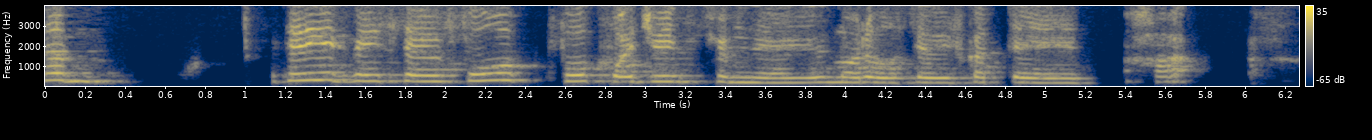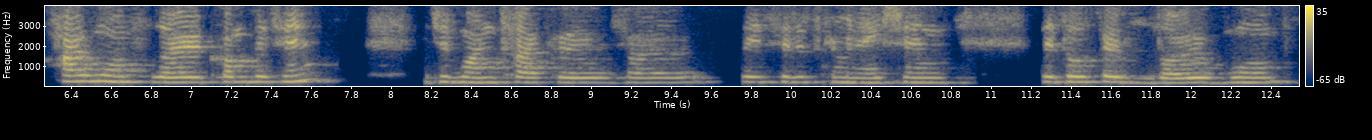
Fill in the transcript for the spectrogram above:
Um, so there's uh, four four quadrants from the model. So we've got the high, warmth, low competence, which is one type of uh, discrimination. There's also low warmth,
